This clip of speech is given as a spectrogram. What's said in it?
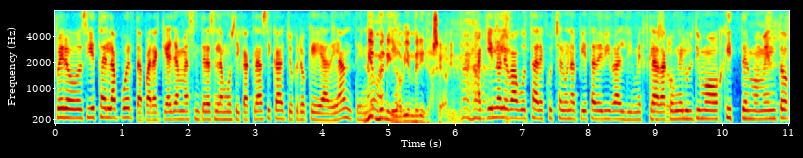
Pero si esta es la puerta para que haya más interés en la música clásica, yo creo que adelante. ¿no? Bienvenida, ¿A quién- bienvenida sea, bienvenida. ¿A quién no le va a gustar escuchar una pieza de Vivaldi mezclada con el último hit del momento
